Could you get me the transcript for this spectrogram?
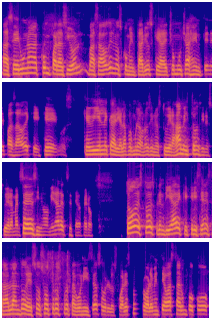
hacer una comparación basados en los comentarios que ha hecho mucha gente en el pasado de que, que pues, qué bien le caería la Fórmula 1 si no estuviera Hamilton, si no estuviera Mercedes, si no dominara, etcétera. Pero todo esto desprendía de que Cristian estaba hablando de esos otros protagonistas sobre los cuales probablemente va a estar un poco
